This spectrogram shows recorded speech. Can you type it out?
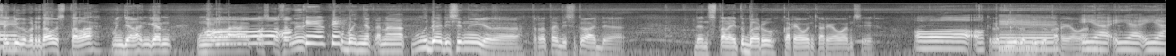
Saya juga beritahu setelah menjalankan mengelola Oh, kos-kosan ini, oke, oke. "Oh, banyak anak muda di sini gitu. Ternyata di situ ada. Dan setelah itu baru karyawan-karyawan sih. Oh, oke. Lebih- lebih ke karyawan. Iya, iya, iya.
